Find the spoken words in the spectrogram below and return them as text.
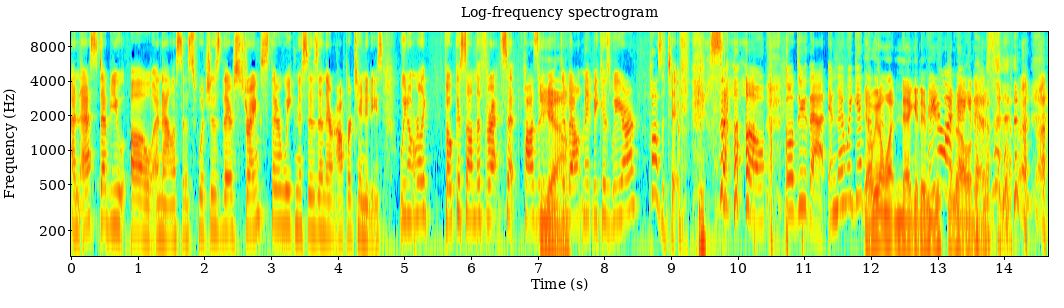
an SWO analysis, which is their strengths, their weaknesses, and their opportunities. We don't really focus on the threats at positive yeah. development because we are positive. Yeah. So we'll do that, and then we get. Yeah, we don't want negative we youth don't want development.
